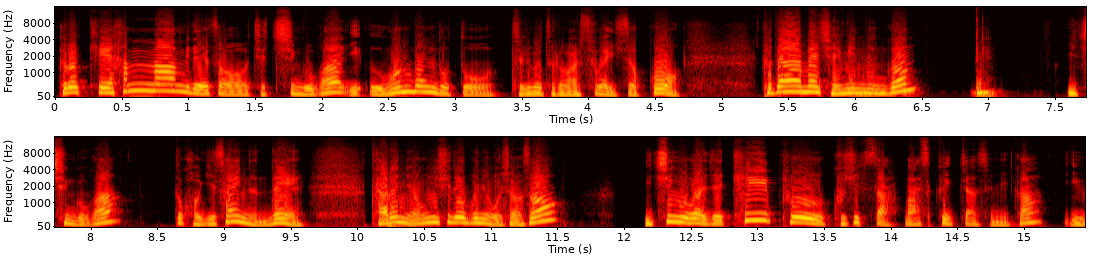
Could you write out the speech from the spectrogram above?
그렇게 한 마음이 돼서 제 친구가 이 응원봉도 또 들고 들어갈 수가 있었고 그 다음에 재밌는 건 이 친구가 또 거기 서 있는데 다른 영웅시대 분이 오셔서 이 친구가 이제 KF94 마스크 있지 않습니까? 이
